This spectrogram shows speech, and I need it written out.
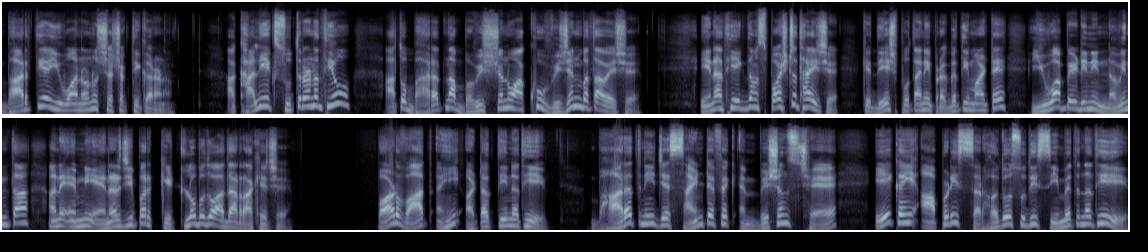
ભારતીય યુવાનોનું સશક્તિકરણ. આ ખાલી એક સૂત્ર નથી આ તો ભારતના ભવિષ્યનું આખું વિઝન બતાવે છે. એનાથી એકદમ સ્પષ્ટ થાય છે કે દેશ પોતાની પ્રગતિ માટે યુવા પેઢીની નવીનતા અને એમની એનર્જી પર કેટલો બધો આધાર રાખે છે. પણ વાત અહીં અટકતી નથી. ભારતની જે સાયન્ટિફિક એમ્બિશન્સ છે, એ કંઈ આપણી સરહદો સુધી સીમિત નથી.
